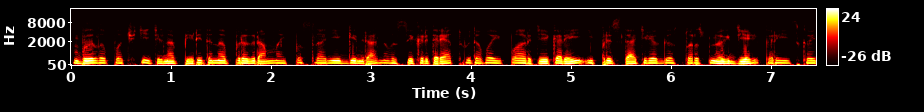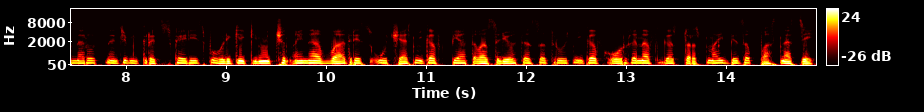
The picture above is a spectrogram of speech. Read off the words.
Было почтительно передано программное послание генерального секретаря Трудовой партии Кореи и председателя государственных дел Корейской Народно-Демократической Республики Ким Чен Ына в адрес участников пятого слета сотрудников органов государственной безопасности.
